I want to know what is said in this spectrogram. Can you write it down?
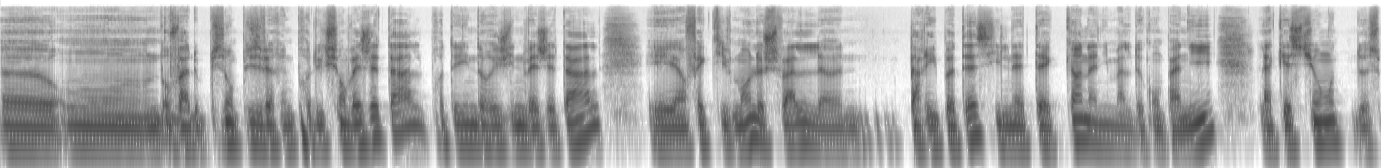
On, on, va de plus en plus vers une production végétale, protéines d'origine végétale, et effectivement, le cheval par hypothèse, s'il n'était qu'un animal de compagnie, la question de se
